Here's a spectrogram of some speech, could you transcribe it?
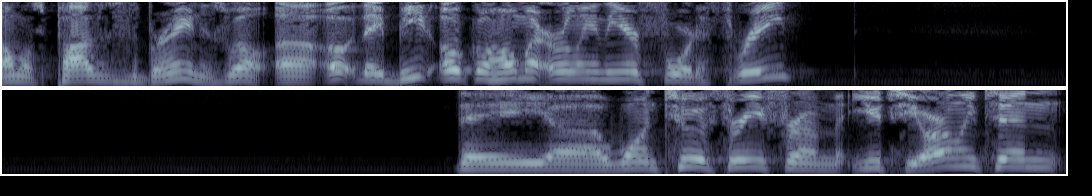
almost pauses the brain as well. Uh, oh, they beat Oklahoma early in the year, four to three. They uh, won two of three from UT Arlington.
